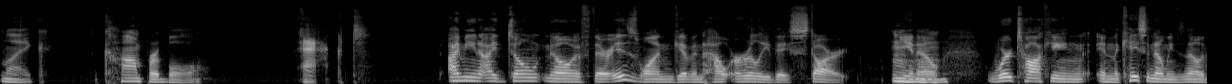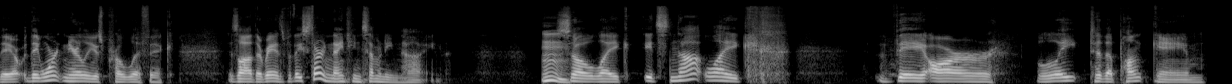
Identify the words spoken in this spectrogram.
like comparable act? I mean, I don't know if there is one given how early they start. You mm-hmm. know, we're talking in the case of No Means No, they they weren't nearly as prolific as a lot of their bands, but they started in 1979. Mm. So like, it's not like they are late to the punk game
